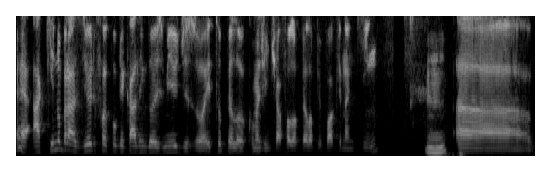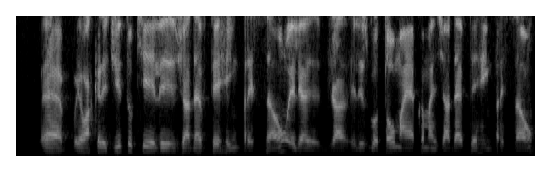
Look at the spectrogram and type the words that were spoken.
É, aqui no Brasil ele foi publicado em 2018, pelo, como a gente já falou, pela Pipoca Nankin. Uhum. Uh, é, eu acredito que ele já deve ter reimpressão. Ele é, já ele esgotou uma época, mas já deve ter reimpressão.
